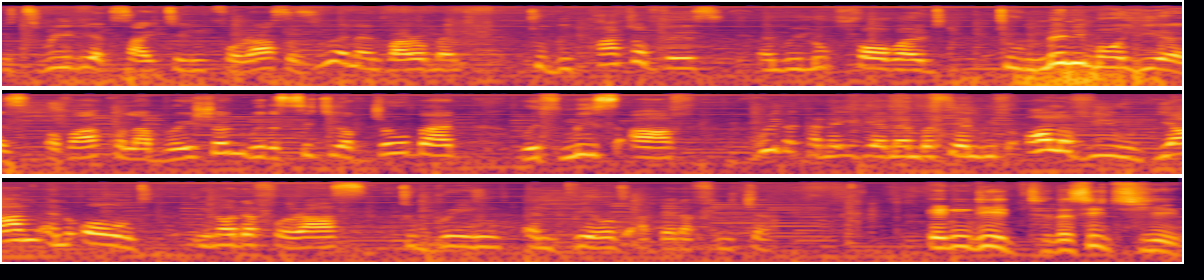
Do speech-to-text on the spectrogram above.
it's really exciting for us as UN Environment to be part of this and we look forward to many more years of our collaboration with the City of Joburg, with Miss Earth, with the Canadian Embassy and with all of you, young and old, in order for us to bring and build a better future. Indeed, the city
